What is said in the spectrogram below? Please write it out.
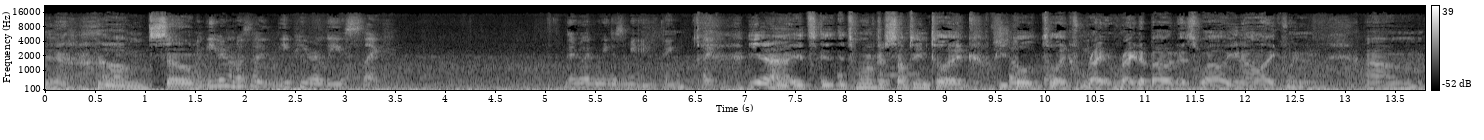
yeah. Um, so And even with an EP release, like, it really mean- doesn't mean anything. Like, Yeah, it's it, it's more of just something to like people to like write write about as well. You know, like when, um,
